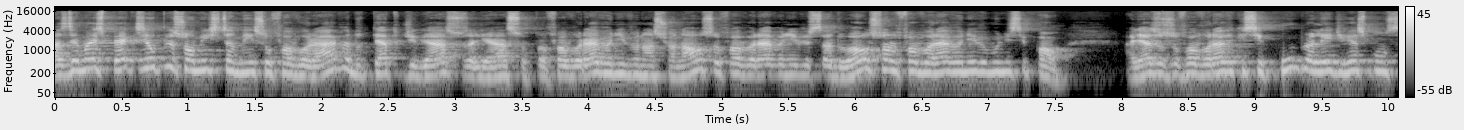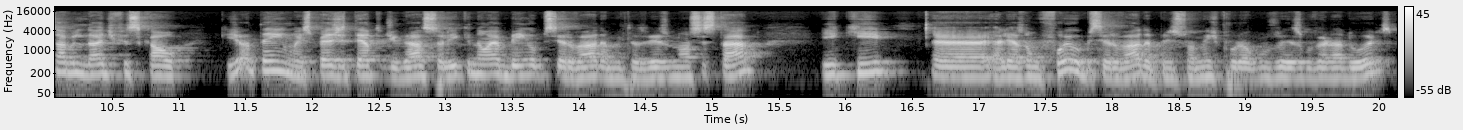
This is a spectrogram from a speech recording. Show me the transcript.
As demais PECs, eu pessoalmente também sou favorável do teto de gastos, aliás, sou favorável a nível nacional, sou favorável a nível estadual, sou favorável a nível municipal. Aliás, eu sou favorável que se cumpra a lei de responsabilidade fiscal, que já tem uma espécie de teto de gastos ali que não é bem observada muitas vezes no nosso Estado e que, é, aliás, não foi observada, principalmente por alguns ex-governadores,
